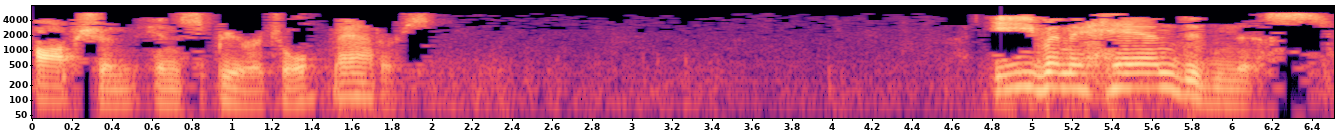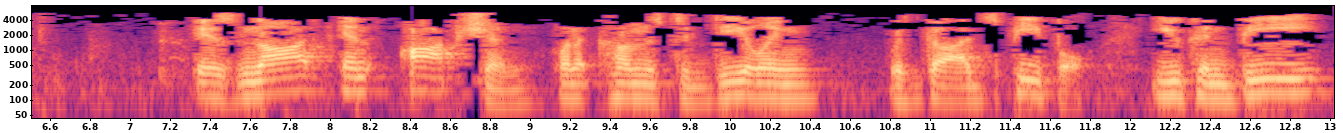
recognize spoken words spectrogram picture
option in spiritual matters. Even handedness is not an option when it comes to dealing with God's people. You can be,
